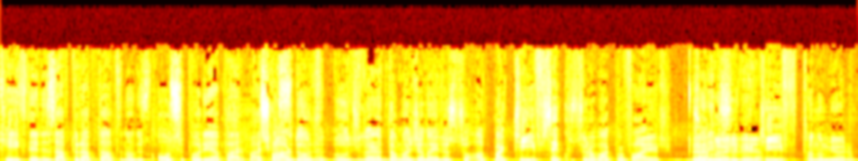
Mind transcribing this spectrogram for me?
keyiflerini zaptı raptı altına alıyorsun? O sporu yapar başka Pardon sporu. futbolculara damacanayla su atmak keyifse kusura bakma Fahir. Böyle ben böyle bir keyif tanımıyorum.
